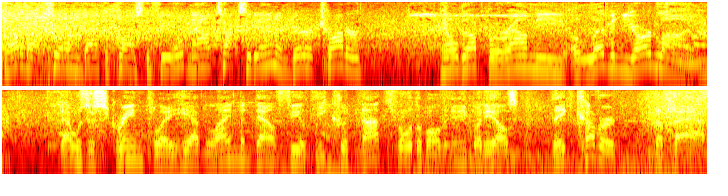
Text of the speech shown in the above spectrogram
Thought about throwing back across the field. Now tucks it in, and Barrett Trotter held up around the 11 yard line. That was a screen play. He had linemen downfield. He could not throw the ball to anybody else. They covered the back.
